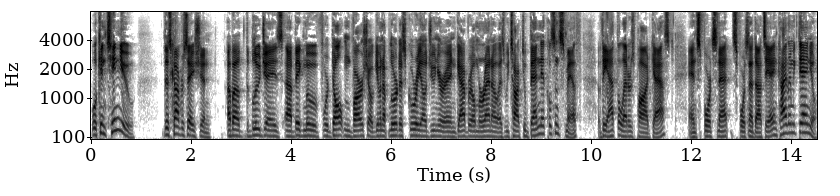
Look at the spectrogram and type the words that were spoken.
we'll continue this conversation about the Blue Jays' uh, big move for Daulton Varsho, giving up Lourdes Gurriel Jr. and Gabriel Moreno as we talk to Ben Nicholson Smith of the At the Letters podcast and Sportsnet, Sportsnet.ca, and Kiley McDaniel,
